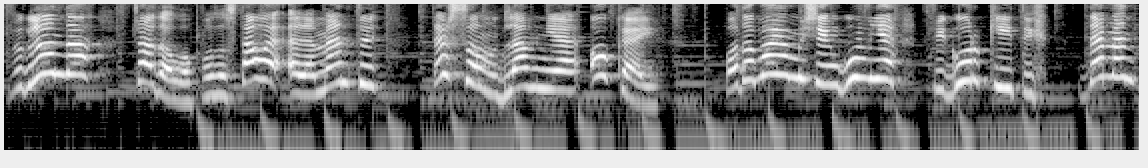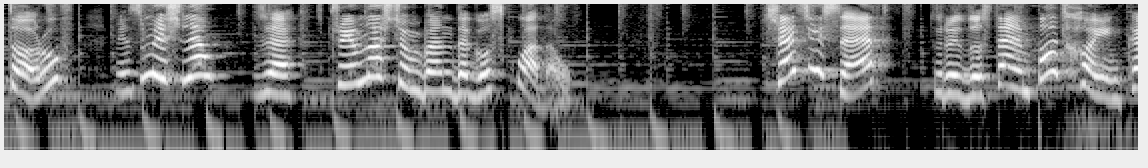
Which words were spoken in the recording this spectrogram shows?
Wygląda czadowo. Pozostałe elementy też są dla mnie ok. Podobają mi się głównie figurki tych dementorów, więc myślę, że z przyjemnością będę go składał. Trzeci set, który dostałem pod choinkę,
